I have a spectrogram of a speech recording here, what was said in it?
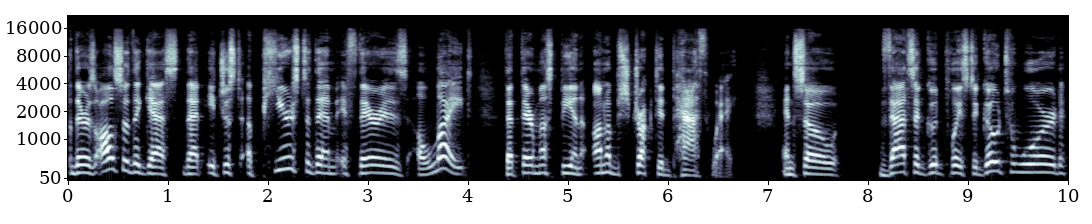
there's also the guess that it just appears to them if there is a light, that there must be an unobstructed pathway. And so that's a good place to go toward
